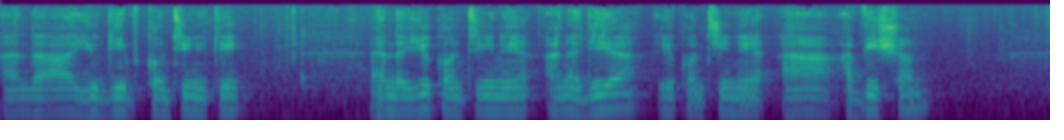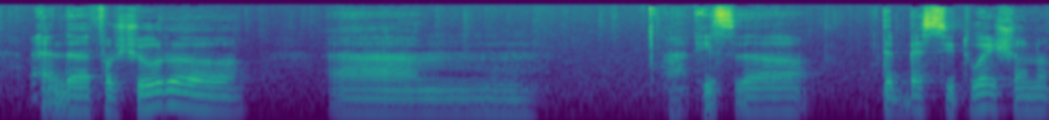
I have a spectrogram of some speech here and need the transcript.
and uh, you give continuity and you continue an idea, you continue a, a vision, and for sure um, it's uh, the best situation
